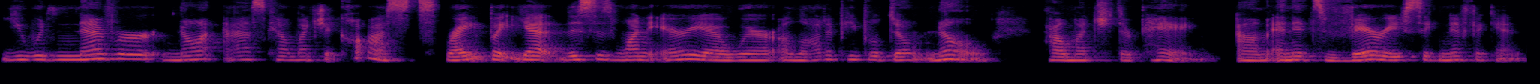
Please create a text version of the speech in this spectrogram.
you would never not ask how much it costs, right? But yet this is one area where a lot of people don't know how much they're paying. Um, and it's very significant,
